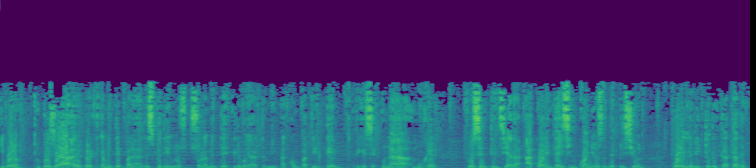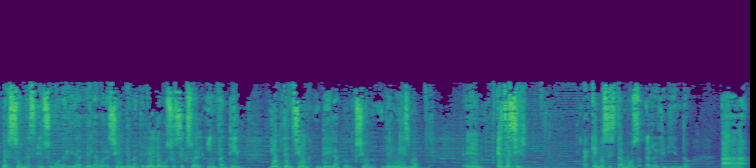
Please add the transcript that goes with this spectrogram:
Y bueno, pues ya eh, prácticamente para despedirnos, solamente le voy a también a compartir que, fíjese, una mujer fue sentenciada a 45 años de prisión por el delito de trata de personas en su modalidad de elaboración de material de abuso sexual infantil y obtención de la producción del mismo. Eh, es decir, ¿a qué nos estamos refiriendo? A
